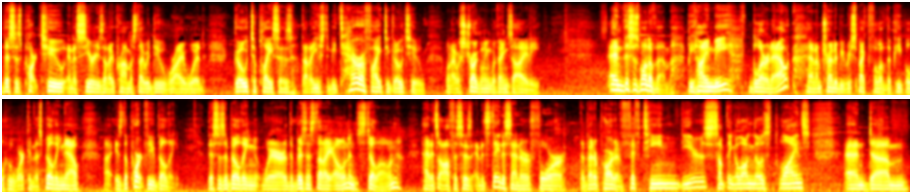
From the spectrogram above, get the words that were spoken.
This is part two in a series that I promised I would do where I would go to places that I used to be terrified to go to when I was struggling with anxiety. And this is one of them. Behind me, blurred out, and I'm trying to be respectful of the people who work in this building now, uh, is the Portview building. This is a building where the business that I own and still own had its offices and its data center for the better part of 15 years, something along those lines. And um,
